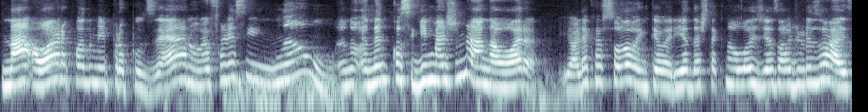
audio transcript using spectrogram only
na hora, quando me propuseram, eu falei assim: não eu, não, eu nem consegui imaginar na hora. E olha que eu sou, em teoria, das tecnologias audiovisuais.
